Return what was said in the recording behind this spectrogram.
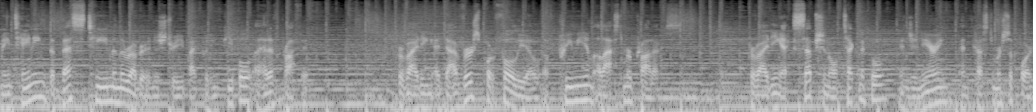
maintaining the best team in the rubber industry by putting people ahead of profit, providing a diverse portfolio of premium elastomer products, providing exceptional technical, engineering, and customer support,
